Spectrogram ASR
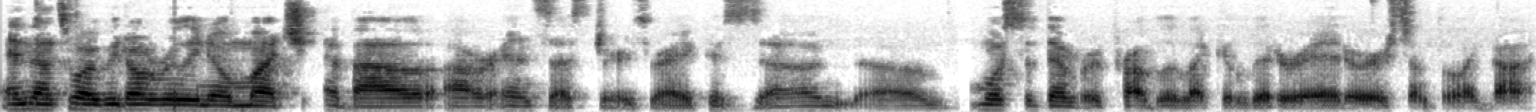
and that's why we don't really know much about our ancestors, right? Because um, um, most of them were probably like illiterate or something like that.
